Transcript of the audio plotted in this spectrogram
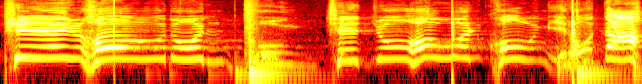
필하던 풍체조원 공미로다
